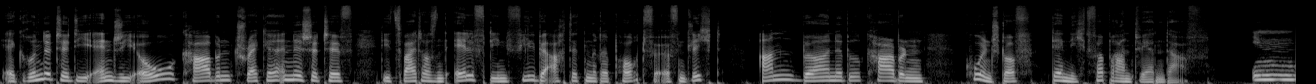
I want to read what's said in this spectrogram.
Er gründete die NGO Carbon Tracker Initiative, die 2011 den vielbeachteten Report veröffentlicht Unburnable Carbon, Kohlenstoff, der nicht verbrannt werden darf. In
